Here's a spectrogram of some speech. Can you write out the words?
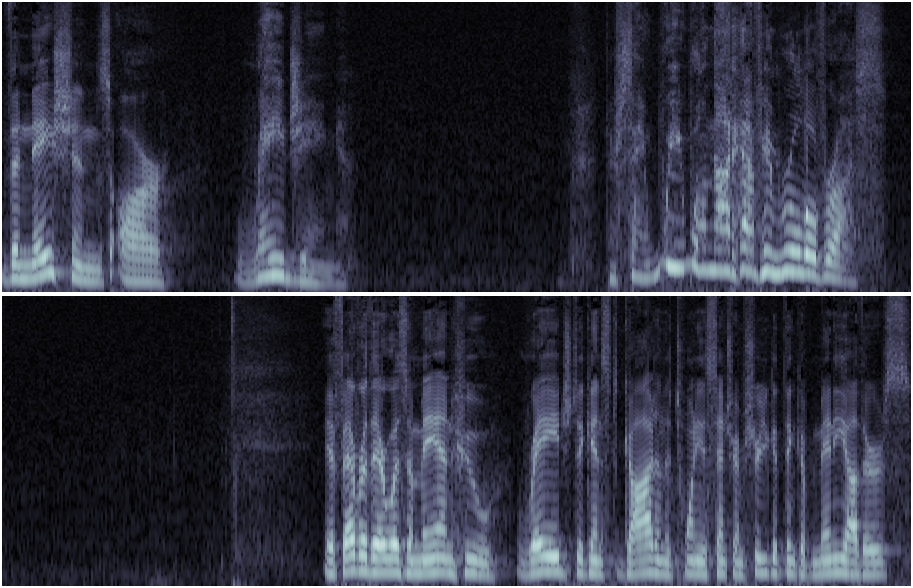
The nations are raging they're saying, We will not have him rule over us. If ever there was a man who raged against God in the 20th century, I'm sure you could think of many others.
